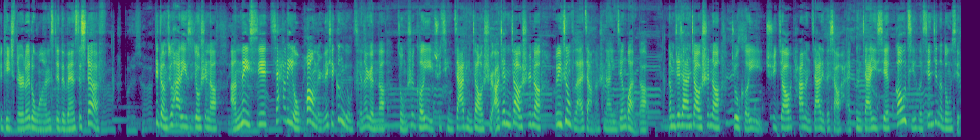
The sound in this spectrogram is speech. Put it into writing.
to teach their little ones the advanced stuff。这整句话的意思就是呢，啊，那些家里有矿的人，那些更有钱的人呢，总是可以去请家庭教师，而家庭教师呢，对于政府来讲呢，是难以监管的。那么这家庭教师呢，就可以去教他们家里的小孩更加一些高级和先进的东西。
